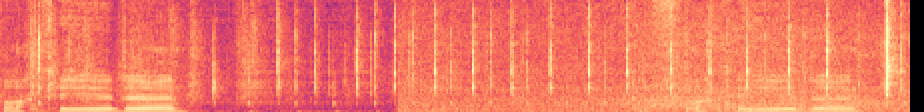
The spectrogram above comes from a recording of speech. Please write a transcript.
fuck are you doing? The fuck are you doing?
